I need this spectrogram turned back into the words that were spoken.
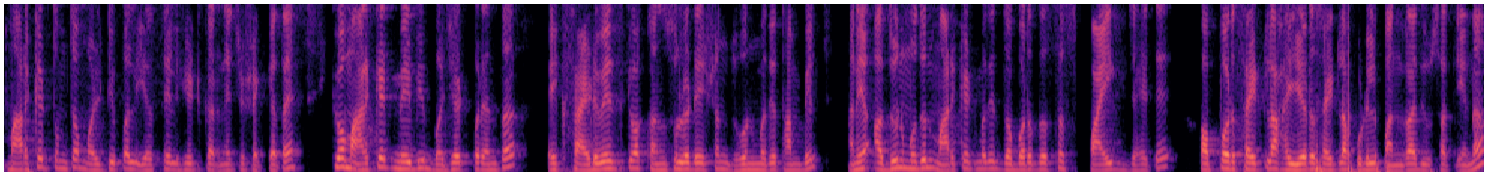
मार्केट तुमचं मल्टिपल एस एल हिट करण्याची शक्यता आहे. किंवा मार्केट मे बी बजेटपर्यंत एक साईडवेज किंवा कन्सोलिडेशन झोनमध्ये थांबेल. आणि अधूनमधून मार्केटमध्ये जबरदस्त स्पाईक जे आहे ते अप्पर साईडला हायर साईडला पुढील पंधरा दिवसात येणं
